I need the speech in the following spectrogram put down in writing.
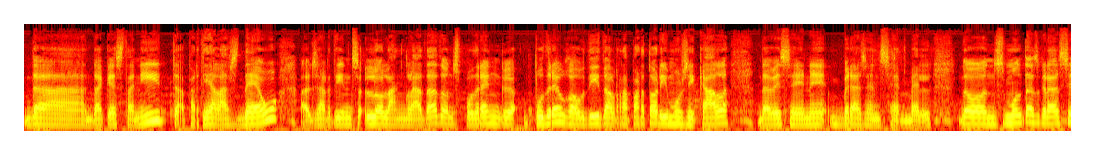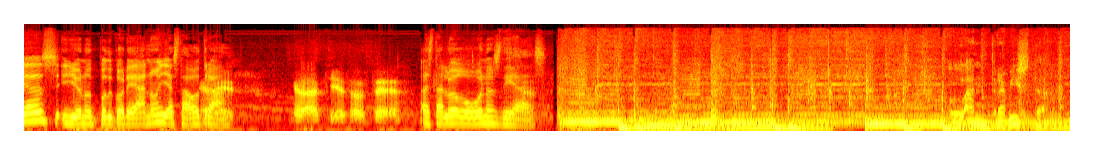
d'aquesta nit, a partir de les 10, als Jardins Lola Anglada, doncs podrem, podreu gaudir del repertori musical de BSN Brass Ensemble. Doncs moltes gràcies, Yunut Podgoreanu, i hasta otra. Gracias a ustedes. Hasta luego, buenos días. L'entrevista.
